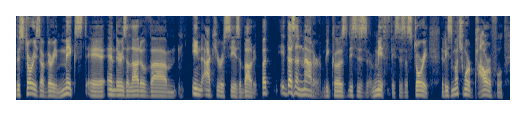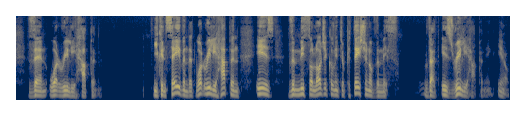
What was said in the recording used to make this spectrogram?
The stories are very mixed uh, and there is a lot of um, inaccuracies about it. But it doesn't matter because this is a myth. This is a story that is much more powerful than what really happened. You can say even that what really happened is the mythological interpretation of the myth that is really happening, you know.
